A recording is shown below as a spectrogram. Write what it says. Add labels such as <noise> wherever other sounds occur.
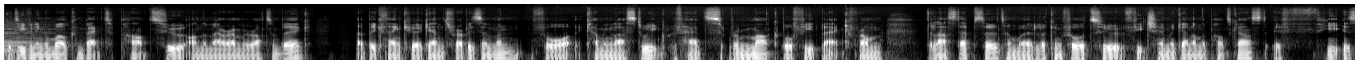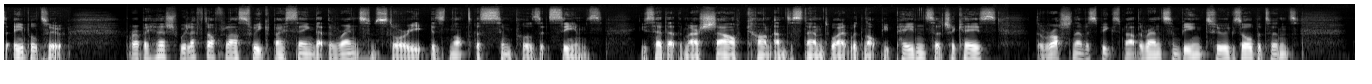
Good evening and welcome back to part two on the Maharam Rothenburg. A big thank you again to Rabbi Zimmerman for coming last week. We've had remarkable feedback from the last episode, and we're looking forward to feature him again on the podcast if he is able to. Rabbi Hirsch, we left off last week by saying that the ransom story is not as simple as it seems. You said that the Maharshal can't understand why it would not be paid in such a case. The Rosh never speaks about the ransom being too exorbitant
